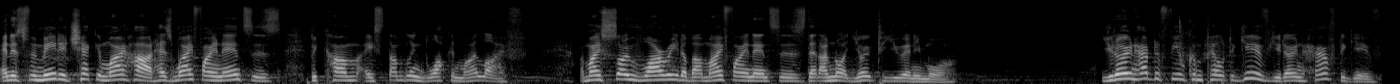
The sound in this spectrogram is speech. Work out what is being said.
And it's for me to check in my heart has my finances become a stumbling block in my life? Am i so worried about my finances that i'm not yoked to you anymore? You don't have to feel compelled to give you don't have to give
